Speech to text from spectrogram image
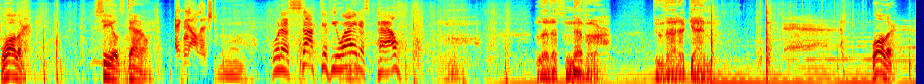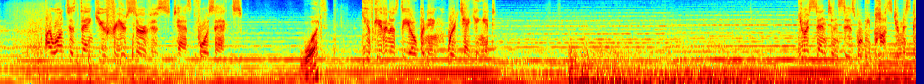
Waller. Shields down. Acknowledged. Would have sucked if you ate us, pal. Let us never do that again. Waller. I want to thank you for your service, Task Force X. What? You've given us the opening. We're taking it. Your sentences will be posthumously commuted in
